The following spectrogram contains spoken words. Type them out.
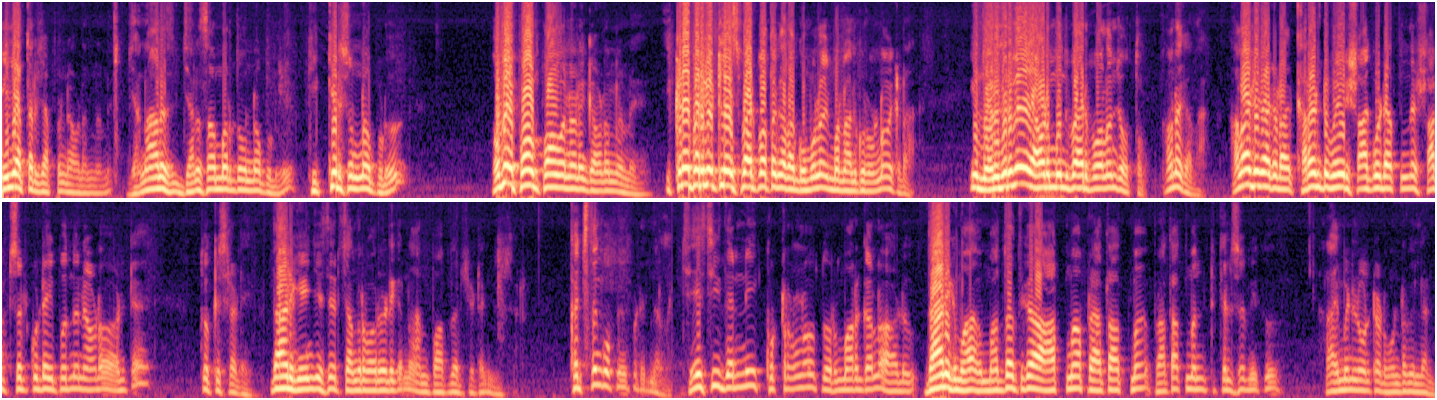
ఏం చేస్తారు చెప్పండి ఎవడన్నా జనాలు జనసమ్మర్థం ఉన్నప్పుడు కిక్కిరిసి ఉన్నప్పుడు ఒబే పోం పోం అనడానికి ఎవడన్నా ఇక్కడే పరిగెట్లేసి పారిపోతాం కదా గుమ్మలో మన నలుగురు ఉన్నాం ఇక్కడ. ఈ నలుగురుమే ఎవడ ముందు పారిపోవాలని చూస్తాం. అవునా కదా? అలాంటిది అక్కడ కరెంటు వైర్ షాక్ కొట్టేస్తుంది షార్ట్ సర్క్యూట్ అయిపోతుందని ఎవడో అంటే తొక్కిసినట్టు అయిపోయింది దానికి ఏం చేశారు? చంద్రబాబు నాయుడు గారిని అన్పాపులర్ చేయడానికి చూశారు. ఖచ్చితంగా ఉపయోగపడింది వాళ్ళకి చేసేదన్నీ కుట్రలో దుర్మార్గాలు ఆడు. దానికి మ- మద్దతుగా ఆత్మ ప్రాతాత్మ ప్రాతాత్మ అంటే తెలుసా మీకు? రాయమండ్రిలో ఉంటాడు ఉండవిల్లని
